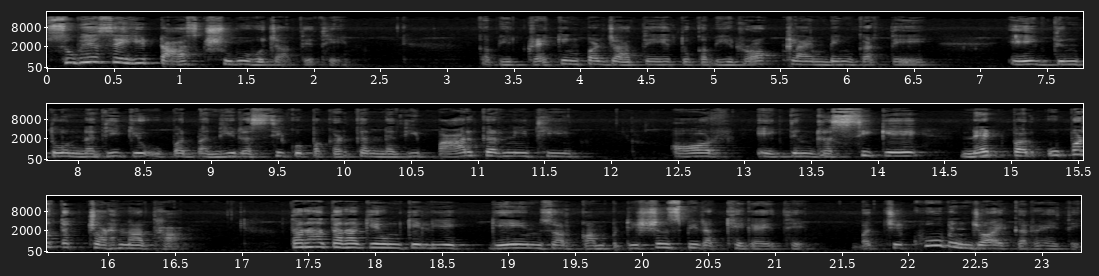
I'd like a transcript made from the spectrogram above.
सुबह से ही टास्क शुरू हो जाते थे। कभी ट्रैकिंग पर जाते तो कभी रॉक क्लाइंबिंग करते। एक दिन तो नदी के ऊपर बंधी रस्सी को पकड़कर नदी पार करनी थी, और एक दिन रस्सी के नेट पर ऊपर तक चढ़ना था। तरह तरह के उनके लिए गेम्स और कॉम्पिटिशन्स भी रखे गए थे। बच्चे खूब इन्जॉय कर रहे थे।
